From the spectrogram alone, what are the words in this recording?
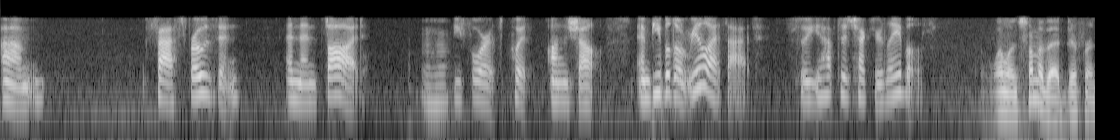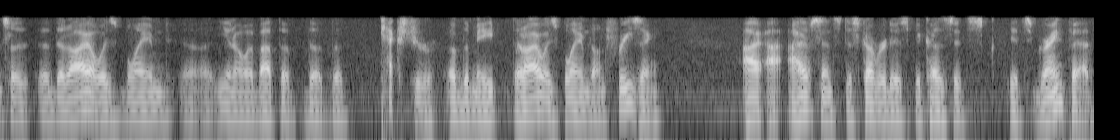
um, fast frozen and then thawed Mm-hmm. before it's put on the shelves. And people don't realize that. So you have to check your labels. Well, and some of that difference uh, that I always blamed, uh, you know, about the, the the texture of the meat that I always blamed on freezing, I, I have since discovered is because it's it's grain fed.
